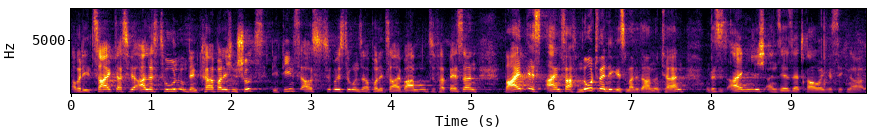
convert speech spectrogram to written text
aber die zeigt, dass wir alles tun, um den körperlichen Schutz, die Dienstausrüstung unserer Polizeibeamten zu verbessern, weil es einfach notwendig ist. Meine Damen und Herren. Das ist eigentlich ein sehr, sehr trauriges Signal.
